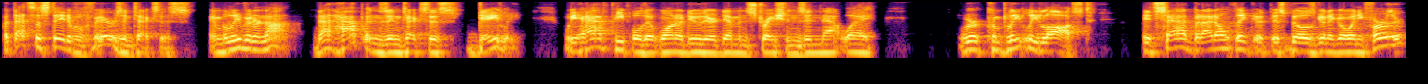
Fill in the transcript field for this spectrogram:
But that's the state of affairs in Texas. And believe it or not, that happens in Texas daily. We have people that want to do their demonstrations in that way. We're completely lost. It's sad, but I don't think that this bill is going to go any further.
